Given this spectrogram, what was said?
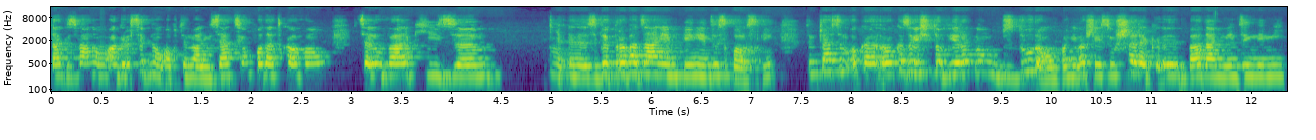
tak zwaną agresywną optymalizacją podatkową, w celu walki z y, z wyprowadzaniem pieniędzy z Polski. Tymczasem oka- okazuje się to wierutną bzdurą, ponieważ jest już szereg y, badań, między innymi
